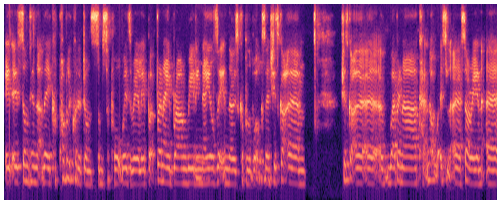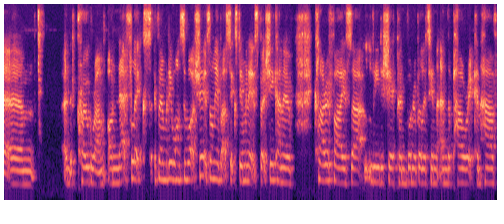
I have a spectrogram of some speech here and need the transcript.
it is something that they could probably could have done some support with really. But Brene Brown really mm. nails it in those couple of books, and she's got um she's got a, a webinar, not uh, sorry, an, uh, um, a program on Netflix. If anybody wants to watch it, it's only about 60 minutes, but she kind of clarifies that leadership and vulnerability and, and the power it can have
